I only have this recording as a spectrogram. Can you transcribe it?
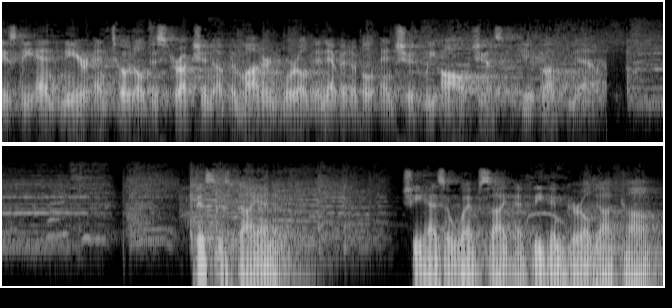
Is the end near and total destruction of the modern world inevitable and should we all just give up now? This is Diana. She has a website at vegangirl.com.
